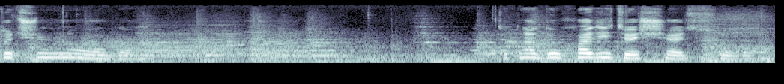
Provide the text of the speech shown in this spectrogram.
Тут очень много. Тут надо уходить вообще отсюда.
